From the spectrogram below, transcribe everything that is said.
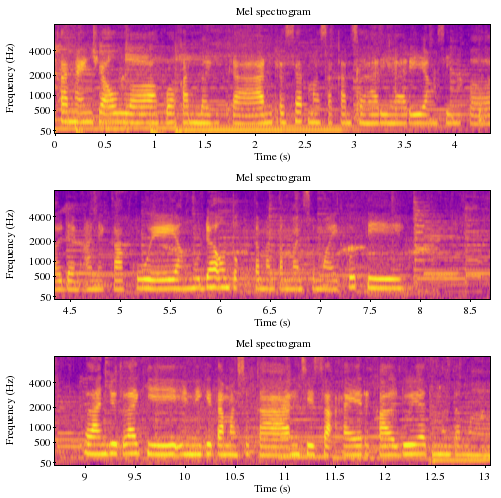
Karena insya Allah aku akan bagikan resep masakan sehari-hari yang simple dan aneka kue yang mudah untuk teman-teman semua ikuti. Lanjut lagi, ini kita masukkan sisa air kaldu ya teman-teman.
